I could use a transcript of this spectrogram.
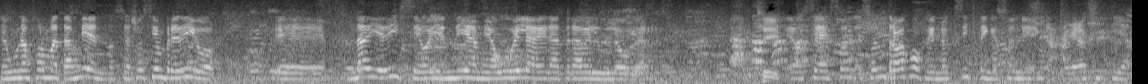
de alguna forma también. O sea, yo siempre digo, eh, nadie dice hoy en día mi abuela era travel blogger. Sí. Eh, O sea, son, son trabajos que no existen, que son eh, que no existían.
